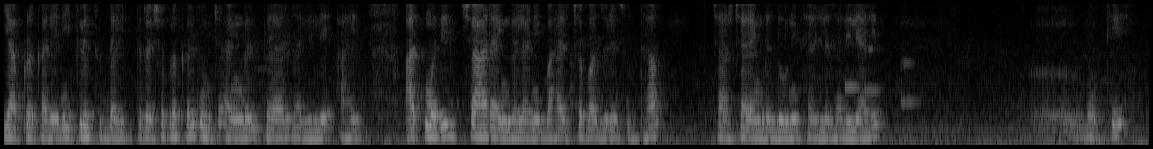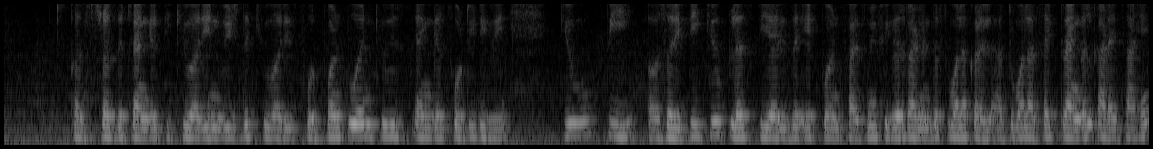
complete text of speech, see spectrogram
या प्रकारे आणि इकडे सुद्धा आहेत. तर अशा प्रकारे तुमचे अँगल तयार झालेले आहेत. आतमधील चार अँगल आणि बाहेरच्या बाजूने सुद्धा चार चार अँगल दोन्ही साईडला झालेले आहेत. Okay construct the triangle PQR in which the QR is 4.2 and Q is angle 40 degree. QP sorry P Q plus P R is the eight point five तुम्ही फिगर काढल्यानंतर तुम्हाला कळेल. तुम्हाला असा एक ट्रँगल काढायचा आहे.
